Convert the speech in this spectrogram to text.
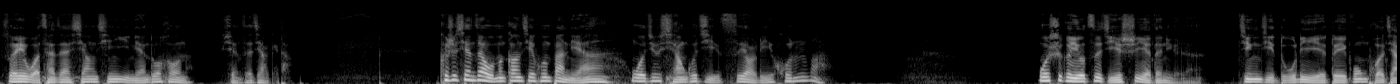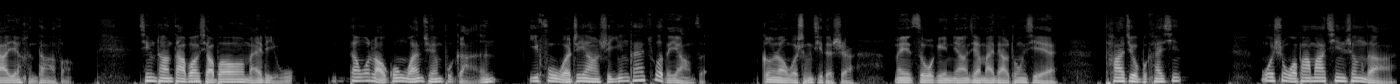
所以我才在相亲一年多后呢，选择嫁给他。可是现在我们刚结婚半年，我就想过几次要离婚了。我是个有自己事业的女人，经济独立，对公婆家也很大方，经常大包小包买礼物。但我老公完全不感恩，一副我这样是应该做的样子。更让我生气的是，每次我给娘家买点东西，他就不开心。我是我爸妈亲生的。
